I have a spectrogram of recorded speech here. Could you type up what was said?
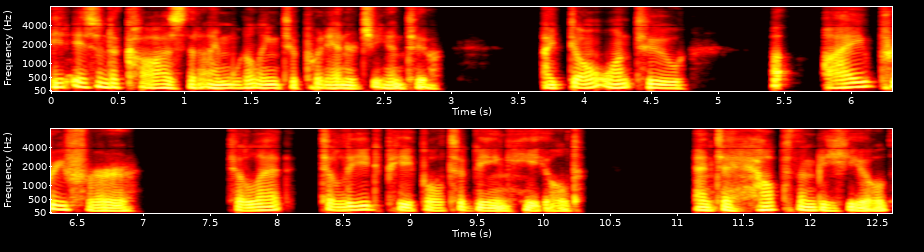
it isn't a cause that I'm willing to put energy into. I don't want to, uh, I prefer to let to lead people to being healed and to help them be healed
